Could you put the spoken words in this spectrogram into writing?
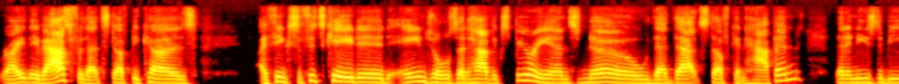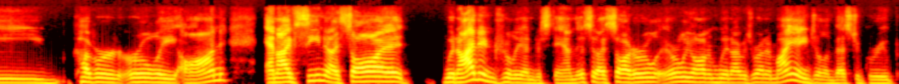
right? They've asked for that stuff because i think sophisticated angels that have experience know that that stuff can happen that it needs to be covered early on. And i've seen it. I saw it when i didn't really understand this and i saw it early, early on when i was running my angel investor group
